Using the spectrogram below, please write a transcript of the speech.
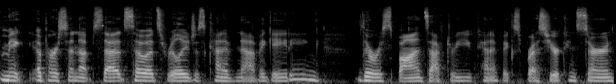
make a person upset. So it's really just kind of navigating the response after you kind of express your concern.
